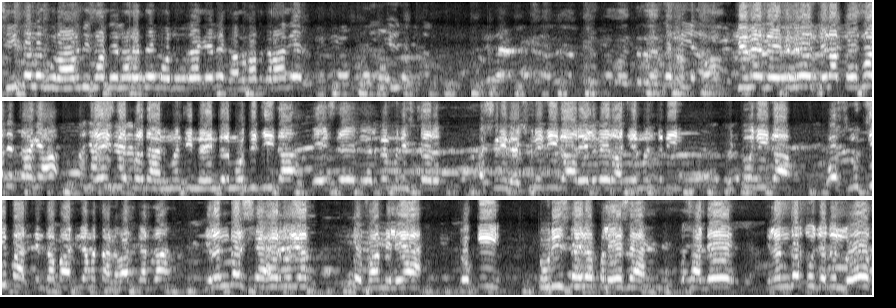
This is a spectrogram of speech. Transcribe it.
ਸ਼ੀਤਲ ਮੁਰਾਲ ਵੀ ਸਾਡੇ ਨਾਲ ਇੱਥੇ ਮੌਜੂਦ ਹੈਗੇ ਨੇ, ਗੱਲਬਾਤ ਕਰਾਂਗੇ। ਕਿਵੇਂ ਦੇਖਦੇ ਹੋ ਜਿਹੜਾ ਤੋਹਫਾ ਦਿੱਤਾ ਗਿਆ ਦੇਸ਼ ਦੇ ਪ੍ਰਧਾਨ ਮੰਤਰੀ ਨਰਿੰਦਰ ਮੋਦੀ ਜੀ ਦਾ, ਦੇਸ਼ ਦੇ ਰੇਲਵੇ ਮਿਨਿਸਟਰ ਅਸ਼ਵਨੀ ਵੈਸ਼ਨੂ ਜੀ ਦਾ, ਰੇਲਵੇ ਰਾਜ ਮੰਤਰੀ ਬਿੱਟੂ ਜੀ ਦਾ ਉਹ ਸਮੁੱਚੀ ਭਾਰਤੀ ਜਨਤਾ ਪਾਰਟੀ ਦਾ ਮੈਂ ਧੰਨਵਾਦ ਕਰਦਾ। ਜਲੰਧਰ ਸ਼ਹਿਰ ਨੂੰ ਜਿਹੜਾ ਤੋਹਫਾ ਮਿਲਿਆ, ਕਿਉਂਕਿ ਟੂਰਿਸਟ ਦਾ ਜਿਹੜਾ ਪਲੇਸ ਹੈ, ਉਹ ਸਾਡੇ ਜਲੰਧਰ ਤੋਂ ਜਦੋਂ ਲੋਕ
